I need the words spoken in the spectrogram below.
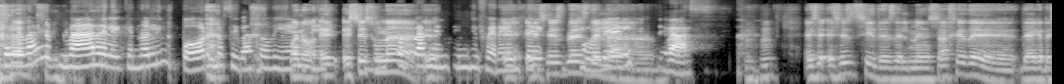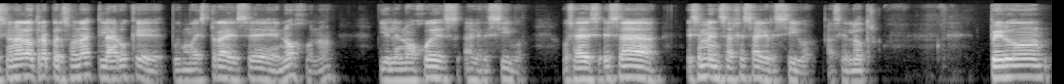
que le vales madre, que no le importa si vas o vienes. Bueno, e, ese es una. Totalmente e, indiferente. Ese es desde la. Él te vas. Ese ese sí, desde el mensaje de de agresión a la otra persona, claro que, pues, muestra ese enojo, ¿no? Y el enojo es agresivo. O sea, es esa ese mensaje es agresivo hacia el otro. Pero,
